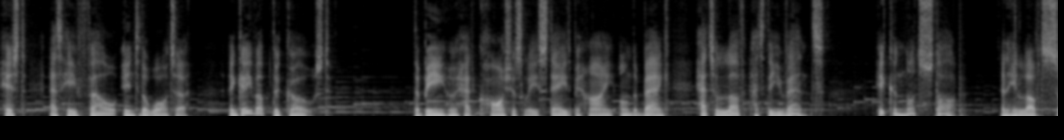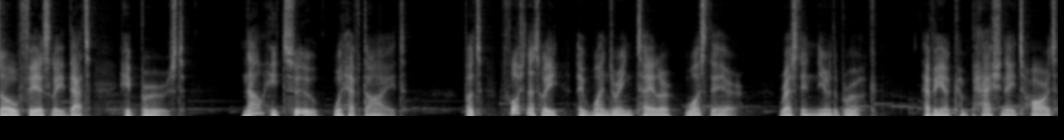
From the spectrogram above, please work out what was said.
hissed as he fell into the water, and gave up the ghost. The being who had cautiously stayed behind on the bank had to laugh at the event. He could not stop, and he laughed so fiercely that he burst. Now he too would have died. But fortunately, a wandering tailor was there, resting near the brook. Having a compassionate heart,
